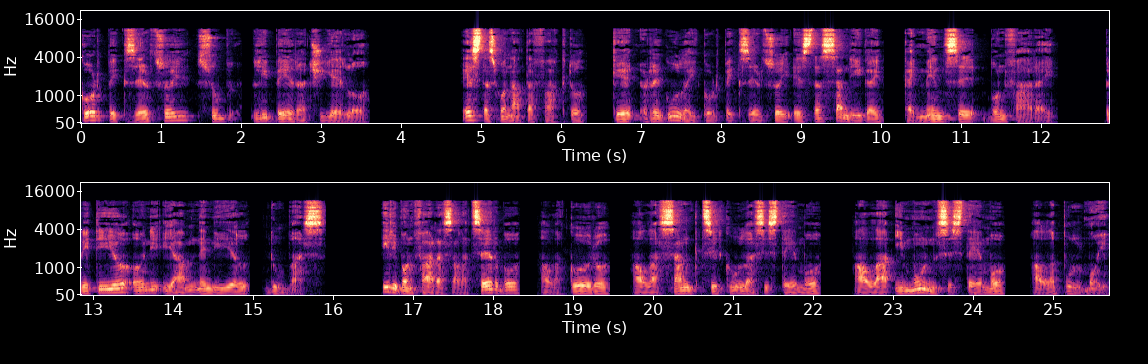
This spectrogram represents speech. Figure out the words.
corp exerzoi sub libera cielo. Estas conata facto che regulai corp exerzoi estas sanigai cae mense bonfarai. Pritio oni iam neniel dubas. Ili bonfaras alla cerbo, alla coro, alla sang-circula sistemo, alla immun sistemo, alla pulmoi.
